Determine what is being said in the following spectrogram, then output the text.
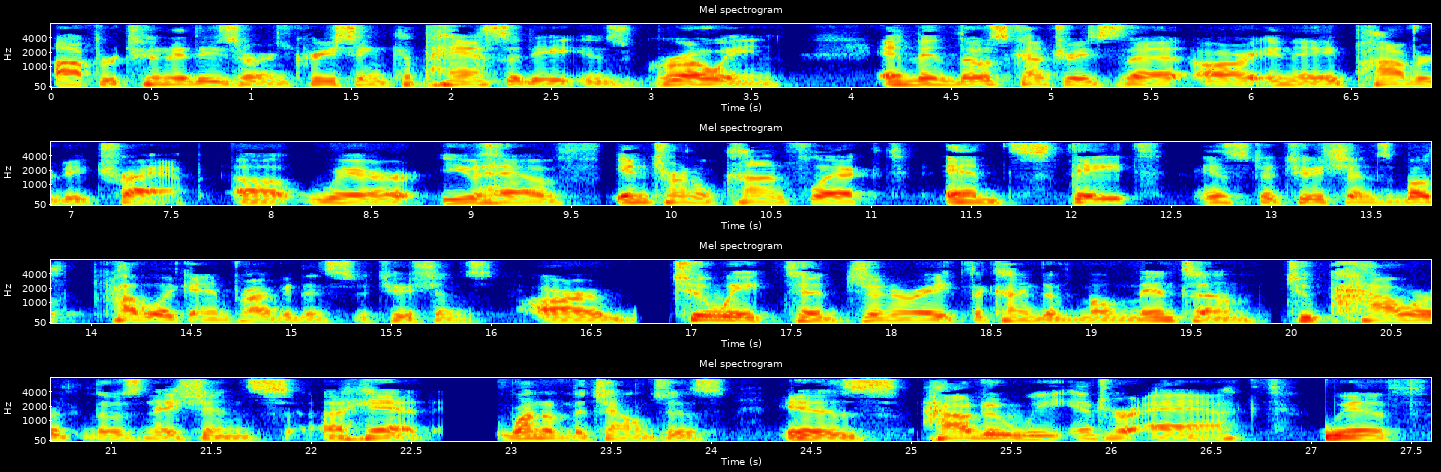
opportunities are increasing, capacity is growing, and then those countries that are in a poverty trap, uh, where you have internal conflict and state institutions, both public and private institutions, are too weak to generate the kind of momentum to power those nations ahead. One of the challenges is how do we interact with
